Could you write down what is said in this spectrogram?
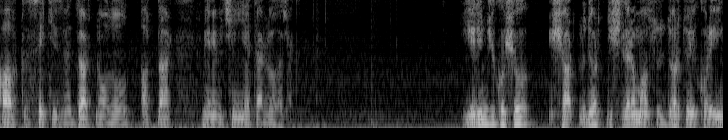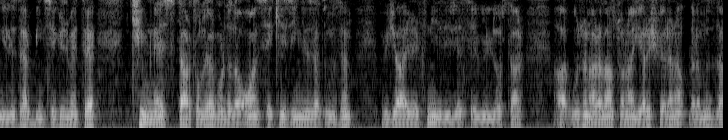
6, 8 ve 4 nolu atlar benim için yeterli olacak. Yedinci koşu şartlı 4 dişlere mahsus 4 ve Kore İngilizler 1800 metre çimle start oluyor. Burada da 18 İngiliz atımızın mücadelesini izleyeceğiz sevgili dostlar. Uzun aradan sonra yarış gören atlarımız da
